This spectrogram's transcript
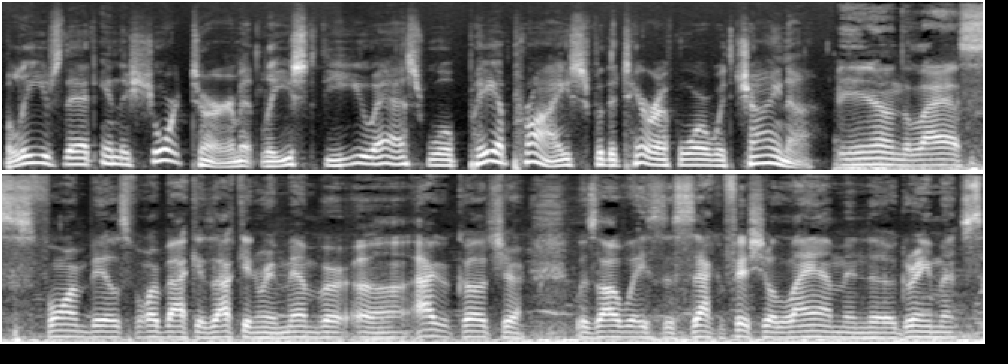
believes that in the short term, at least, the U.S. will pay a price for the tariff war with China. You know, in the last farm bill, as far back as I can remember, uh, agriculture was always the sacrificial lamb in the agreements.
